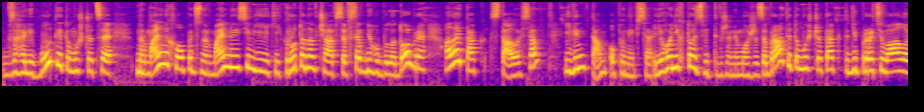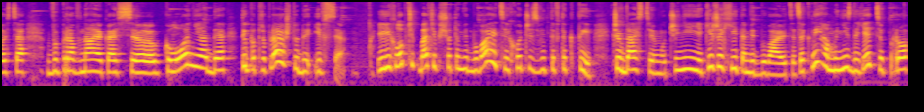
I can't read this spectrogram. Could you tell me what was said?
взагалі бути, тому що це нормальний хлопець з нормальної сім'ї, який круто навчався, все в нього було добре, але так сталося, і він там опинився. Його ніхто звідти вже не може забрати, тому що так тоді працювала ось ця виправна якась е, колонія, де ти потрапляєш туди і все. І хлопчик бачить, що там відбувається, і хоче звідти втекти. Чи вдасться йому, чи ні, які жахи там відбуваються. Ця книга, мені здається, про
